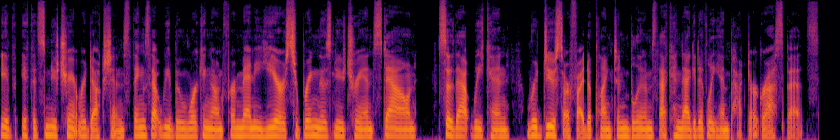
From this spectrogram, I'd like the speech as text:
if, if it's nutrient reductions, things that we've been working on for many years to bring those nutrients down so that we can reduce our phytoplankton blooms that can negatively impact our grass beds.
